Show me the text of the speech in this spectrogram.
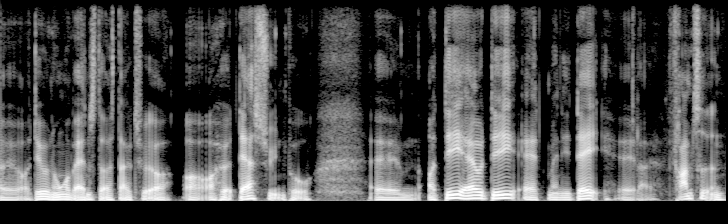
Øh, og det er jo nogle af verdens største aktører og, og hørt deres syn på. Øhm, og det er jo det, at man i dag, eller fremtiden,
